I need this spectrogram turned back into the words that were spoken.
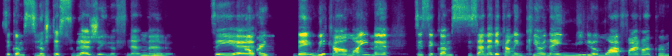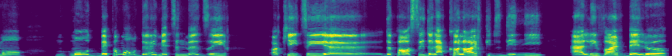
c'est comme si là, j'étais soulagée, là, finalement. Mm-hmm. Euh, ah ben oui, quand même. C'est comme si ça m'avait quand même pris un an et demi, là, moi, à faire un peu mon, mon ben pas mon deuil, mais de me dire, OK, tu sais, euh, de passer de la colère puis du déni à aller vers, ben là,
